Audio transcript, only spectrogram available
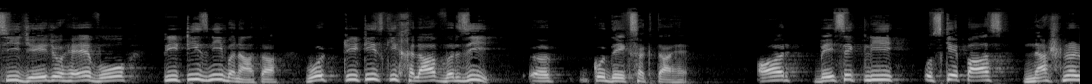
سی جے جو ہے وہ ٹریٹیز نہیں بناتا وہ ٹریٹیز کی خلاف ورزی کو دیکھ سکتا ہے اور بیسکلی اس کے پاس نیشنل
